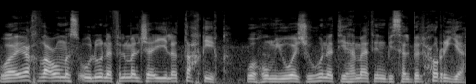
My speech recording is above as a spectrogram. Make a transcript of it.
ويخضع مسؤولون في الملجأ إلى التحقيق وهم يواجهون اتهامات بسلب الحرية.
